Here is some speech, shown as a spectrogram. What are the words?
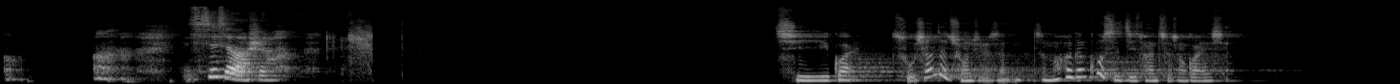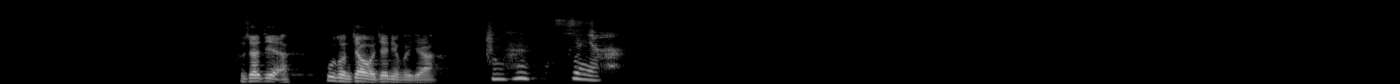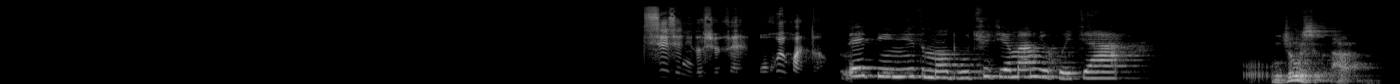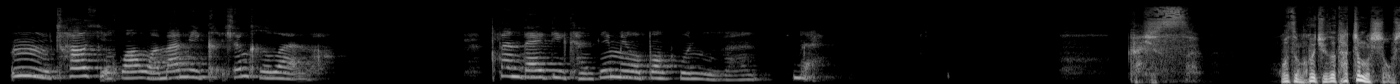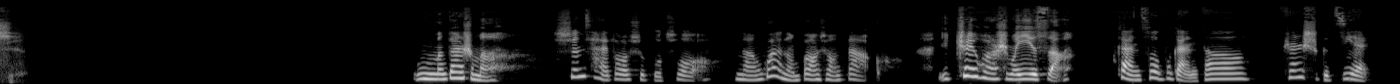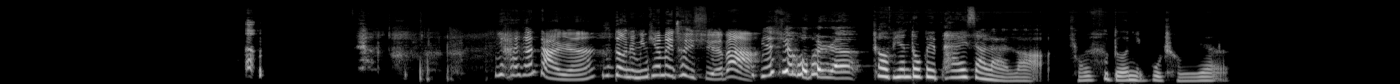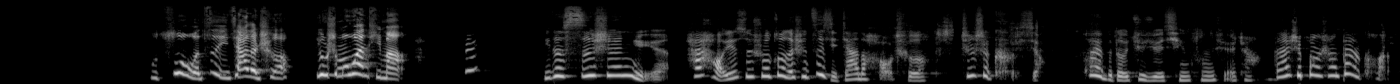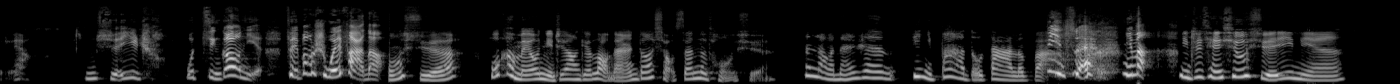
嗯，啊，谢谢老师啊。奇怪，楚香这穷学生怎么会跟顾氏集团扯上关系？楚小姐，顾总叫我接你回家。嗯哼，谢谢你啊。爹地，你怎么不去接妈咪回家？你这么喜欢他？嗯，超喜欢，我妈咪可生可软了。但爹地肯定没有抱过女人。该死，我怎么会觉得他这么熟悉？你们干什么？身材倒是不错，难怪能傍上大款。你这话什么意思啊？敢做不敢当，真是个贱。你还敢打人？你等着明天被退学吧！别血口喷人！照片都被拍下来了，由不得你不承认。我坐我自己家的车，有什么问题吗？一个私生女还好意思说坐的是自己家的好车，真是可笑。怪不得拒绝清风学长，原来是傍上大款了呀！同学一场，我警告你，诽谤是违法的。同学，我可没有你这样给老男人当小三的同学。那老男人比你爸都大了吧？闭嘴！你们，你之前休学一年，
